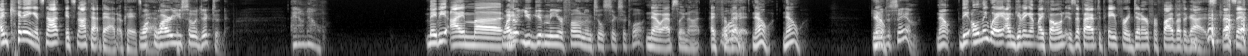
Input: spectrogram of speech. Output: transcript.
I'm kidding. It's not. It's not that bad. Okay, it's Why, bad. why are you It's so bad. addicted? I don't know. Maybe I'm. Uh, Why may- don't you give me your phone until six o'clock? No, absolutely not. I forbid Why? it. No, no, Give No. it to Sam. no. The only way I'm giving up my phone is if I have to pay for a dinner for five other guys. That's it.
